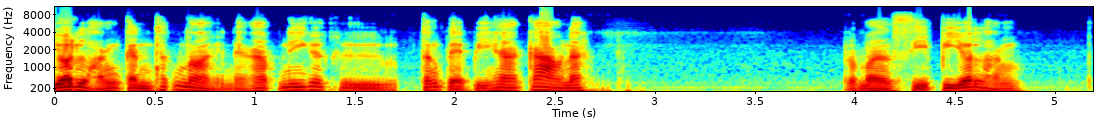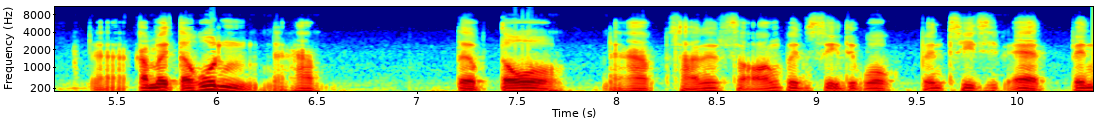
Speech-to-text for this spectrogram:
ย้อนหลังกันสักหน่อยนะครับ นี่ก็คือตั้งแต่ปี 59 นะ ประมาณ 4 ปีย้อนหลังกำไรต่อหุ้นนะครับ เติบโตนะครับ 32 เป็น 46 เป็น 41 เป็น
